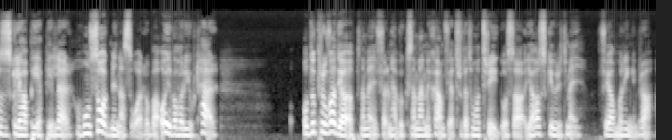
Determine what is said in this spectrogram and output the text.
Och så skulle jag ha p-piller och hon såg mina sår och bara oj vad har du gjort här? Och då provade jag att öppna mig för den här vuxna människan för jag trodde att hon var trygg och sa jag har skurit mig för jag mår inget bra.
